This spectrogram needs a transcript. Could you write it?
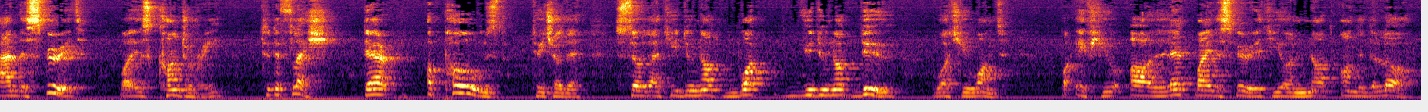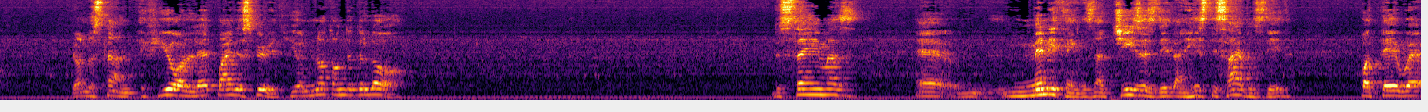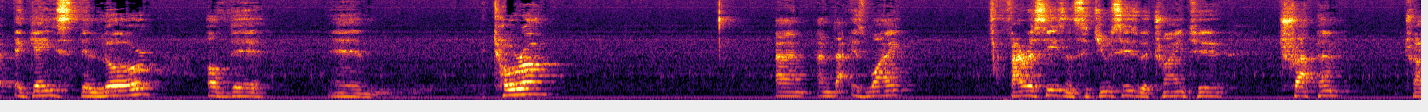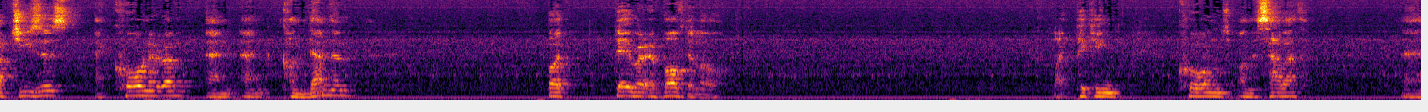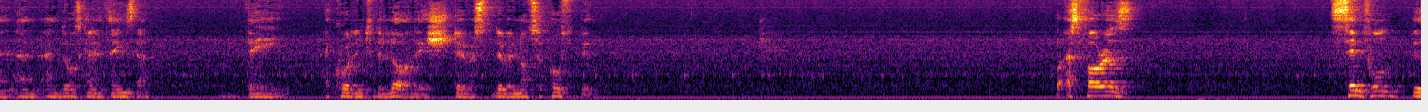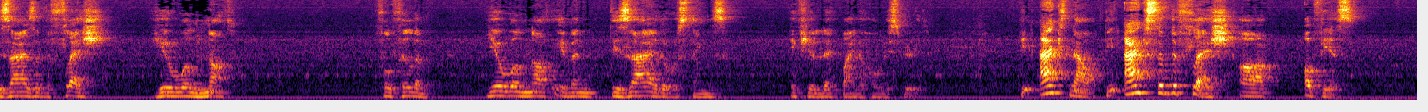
and the Spirit what is contrary to the flesh. They're opposed to each other, so that you do not what you do not do what you want. But if you are led by the Spirit, you are not under the law. You understand? If you are led by the Spirit, you are not under the law. The same as uh, many things that Jesus did and his disciples did, but they were against the law of the um, Torah, and, and that is why Pharisees and Sadducees were trying to trap him, trap Jesus, and corner him and, and condemn him. But they were above the law. Like picking corns on the Sabbath and, and, and those kind of things that they, according to the law, they, they, were, they were not supposed to do. But as far as sinful desires of the flesh, you will not fulfill them. You will not even desire those things if you're led by the Holy Spirit. The acts now, the acts of the flesh are obvious.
